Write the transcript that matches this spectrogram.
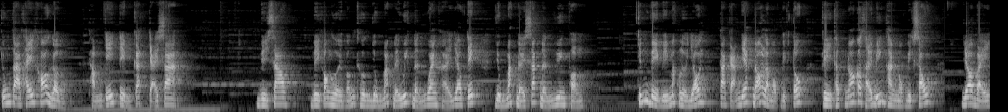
chúng ta thấy khó gần, thậm chí tìm cách chạy xa. Vì sao? Vì con người vẫn thường dùng mắt để quyết định quan hệ giao tiếp, dùng mắt để xác định duyên phận chính vì bị mắc lừa dối, ta cảm giác đó là một việc tốt, kỳ thực nó có thể biến thành một việc xấu. Do vậy,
